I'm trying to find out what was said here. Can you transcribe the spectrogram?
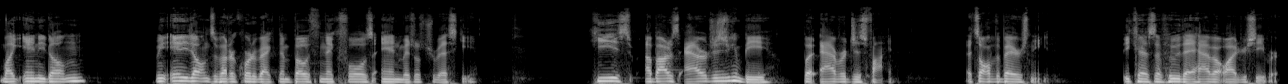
like Andy Dalton. I mean, Andy Dalton's a better quarterback than both Nick Foles and Mitchell Trubisky. He's about as average as you can be, but average is fine. That's all the Bears need because of who they have at wide receiver.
